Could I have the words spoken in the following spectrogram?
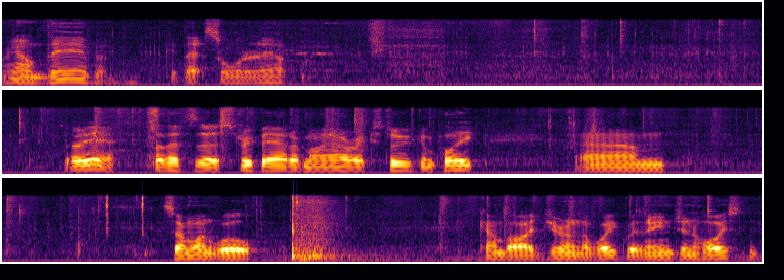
around there, but get that sorted out. So yeah, so that's a strip out of my RX2 complete. Um, someone will come by during the week with an engine hoist and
